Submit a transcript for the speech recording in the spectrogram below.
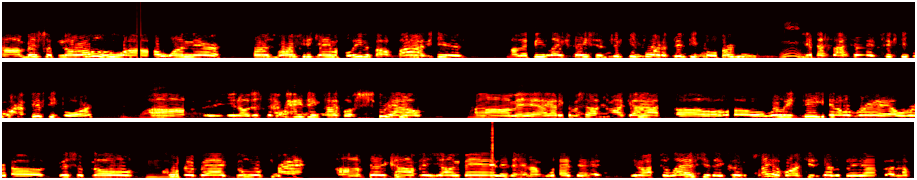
um, Bishop Noll, who uh, won their first varsity game, I believe, in about five years. Um, they beat Lake Station 64 to 54. Mm. Yes, I said 64 to 54. Wow. Uh, you know, just an amazing type of shootout. Um, and I got to give a shout out to my guy, uh, uh, Willie Fegan over at over uh, Bishop Noll, mm-hmm. quarterback, dual threat, uh, very confident young man. And, and I'm glad that, you know, after last year they couldn't play a varsity together, but they have enough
